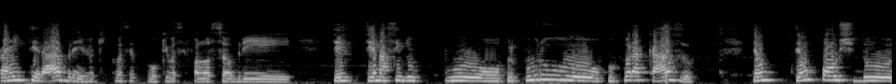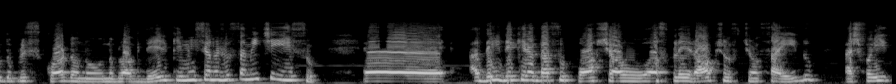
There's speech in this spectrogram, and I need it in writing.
reiterar, Breve, o que, você, o que você falou sobre ter, ter nascido por, por, puro, por puro acaso, tem um, tem um post do, do Bruce Cordon no, no blog dele que menciona justamente isso. É, a D&D queria dar suporte ao, aos player options que tinham saído, acho que foi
